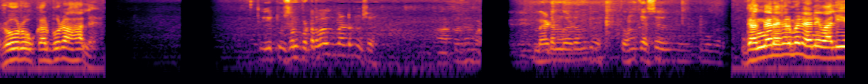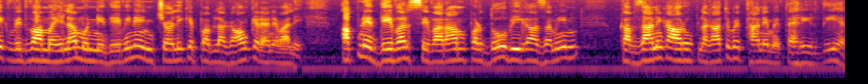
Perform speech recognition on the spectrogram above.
रो रो कर बुरा हाल है। तो ये ट्यूशन पढ़ रहा है मैडम से? मैडम मैडम तो हम कैसे गंगानगर में रहने वाली एक विधवा महिला मुन्नी देवी ने इंचौली के पबला गाँव के रहने वाले अपने देवर शिवाराम पर दो बीघा ज़मीन कब्जाने का आरोप लगाते हुए थाने में तहरीर दी है।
